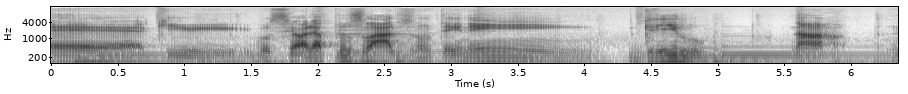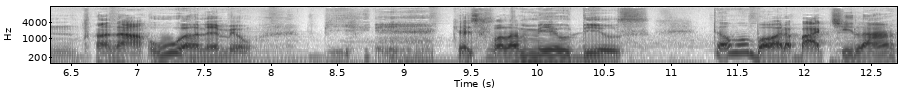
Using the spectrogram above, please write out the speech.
é, que você olha para os lados, não tem nem grilo na, na rua, né, meu? Que você fala, meu Deus. Então vambora, bati lá,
